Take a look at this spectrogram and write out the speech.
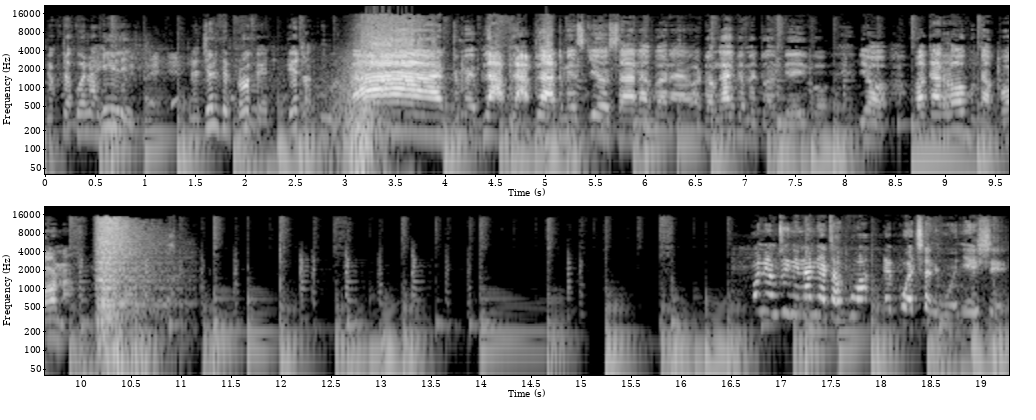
na kutakuwa na hili na Joel the Prophet pia atakuwa. Ah, tume bla bla bla tumesikia sana bana. Watu wangapi wametuambia hivyo? Yo, mpaka rob utapona. Kwani mjini nani atakuwa? Hebu acha nimuonyeshe.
